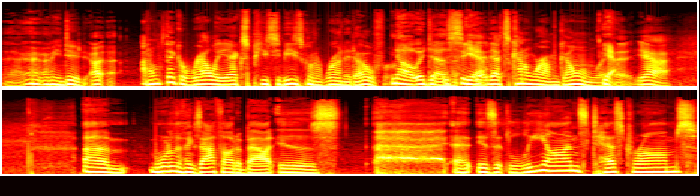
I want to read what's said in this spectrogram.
I mean, dude, I, I don't think a Rally X PCB is going to run it over. No, it doesn't. See, yeah. that- that's kind of where I'm going with Yeah. it. Yeah. one of the things I thought about is uh, is it Leon's test ROMs?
